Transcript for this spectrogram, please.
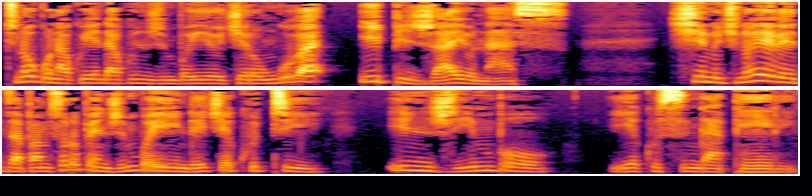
Tinogona kuenda kunzvimbo iyo chero nguva ipi zvayo nhasi. Chinhu chinoyevedza pamusoro penzvimbo iyi ndechekuti inzvimbo yekusingaperi.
